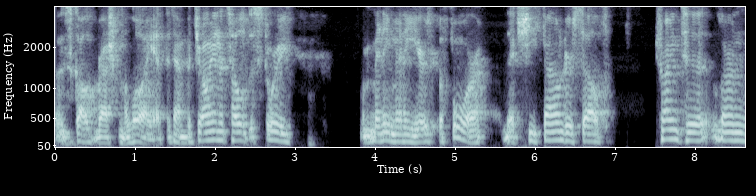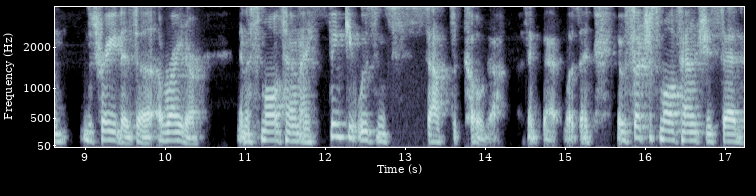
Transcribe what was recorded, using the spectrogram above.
It was called Rush Malloy at the time. But Joanna told the story many, many years before that she found herself trying to learn the trade as a, a writer in a small town. I think it was in South Dakota. I think that was it. It was such a small town, she said,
